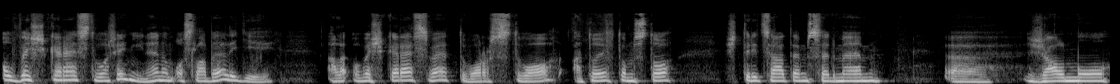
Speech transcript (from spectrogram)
o veškeré stvoření, nejenom o slabé lidi, ale o veškeré své tvorstvo a to je v tom 147. Eh, žalmu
